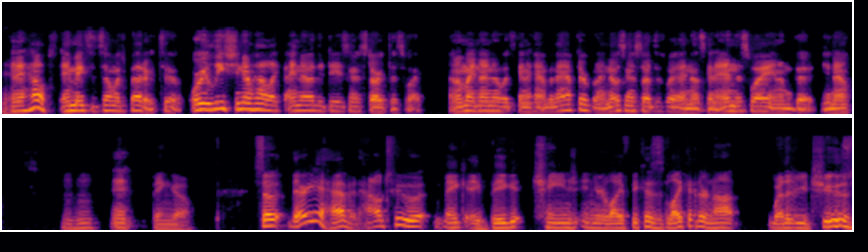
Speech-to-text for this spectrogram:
And it helps. It makes it so much better too. Or at least you know how like I know the day is going to start this way. And I might not know what's going to happen after, but I know it's going to start this way. I know it's going to end this way, and I'm good. You know. Mm-hmm. Yeah. Bingo. So there you have it. How to make a big change in your life because, like it or not, whether you choose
